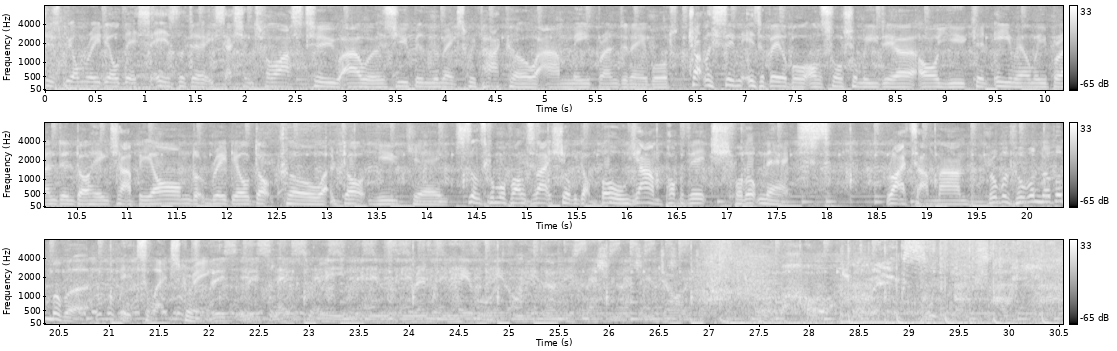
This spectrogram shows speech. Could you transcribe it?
Beyond Radio. This is the Dirty Sessions for the last two hours. You've been in the mix with Paco and me, Brendan Haywood. Track listing is available on social media, or you can email me, brendan.h at beyondradio.co.uk. Still to come up on tonight's show, we got Bojan Popovic, but up next. Right on, man. Brother for another mother. It's Lex Green. This is Lex Green and Brendan Haywood on Dirty Sessions. Enjoy. Oh, Lex. York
